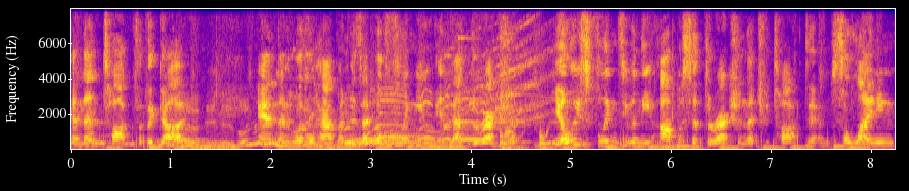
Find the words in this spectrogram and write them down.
and then talk to the guy. And then what'll happen is that he'll fling you in that direction. He always flings you in the opposite direction that you talk to him. So lining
